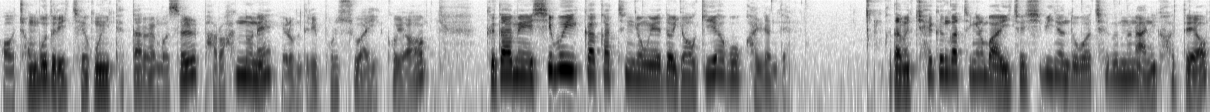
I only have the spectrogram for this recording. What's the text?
어, 정보들이 제공이 됐다는 것을 바로 한눈에 여러분들이 볼 수가 있고요. 그 다음에 CVE값 같은 경우에도 여기하고 관련된 그 다음에 최근 같은 경우는 뭐 2012년도가 최근은 아닌 것 같아요.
